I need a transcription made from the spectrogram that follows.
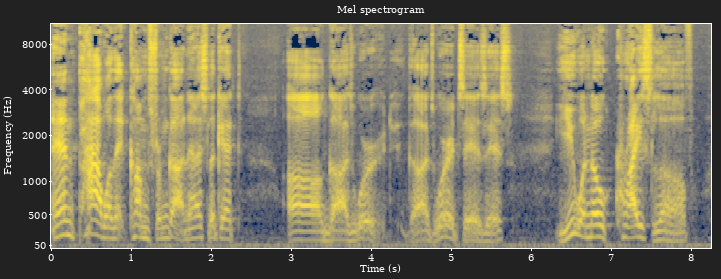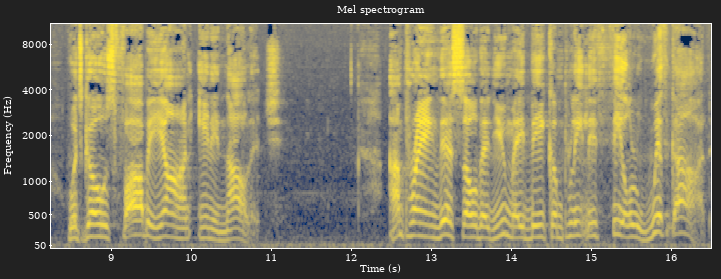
and power that comes from God. Now let's look at uh, God's word. God's word says this: "You will know Christ's love, which goes far beyond any knowledge." I'm praying this so that you may be completely filled with God.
